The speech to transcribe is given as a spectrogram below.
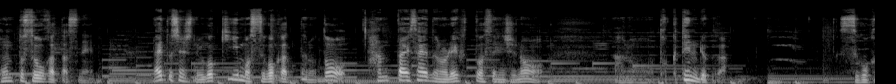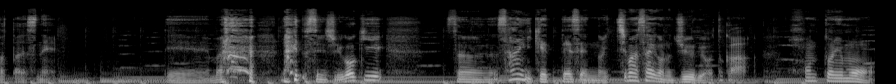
ほんとすごかったですね。ライト選手の動きもすごかったのと、反対サイドのレフト選手のあの得点力がすごかったですね。で、まあ、ライト選手動きその3位決定戦の一番最後の10秒とか、本当にも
